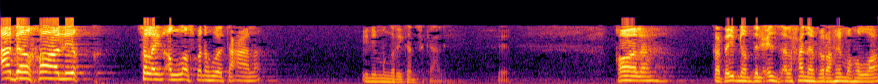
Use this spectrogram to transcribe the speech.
ada khaliq selain Allah Subhanahu wa taala. Ini mengerikan sekali. Ya. Qala kata Ibnu Abdul Aziz Al-Hanafi rahimahullah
